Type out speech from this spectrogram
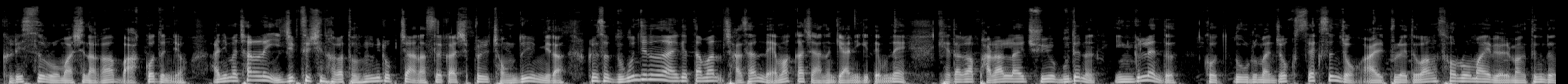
그리스 로마 신화가 맞거든요. 아니면 차라리 이집트 신화가 더 흥미롭지 않았을까 싶을 정도입니다. 그래서 누군지는 알겠다만 자세한 내막까지 아는 게 아니기 때문에 게다가 발할라의 주요 무대는 잉글랜드 곧 노르만족, 색슨족, 알프레드 왕, 서로마의 멸망 등등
